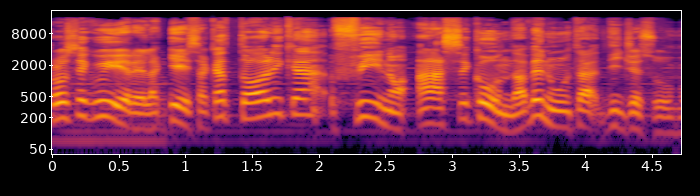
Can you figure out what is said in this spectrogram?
proseguire la Chiesa cattolica fino alla seconda venuta di Gesù.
